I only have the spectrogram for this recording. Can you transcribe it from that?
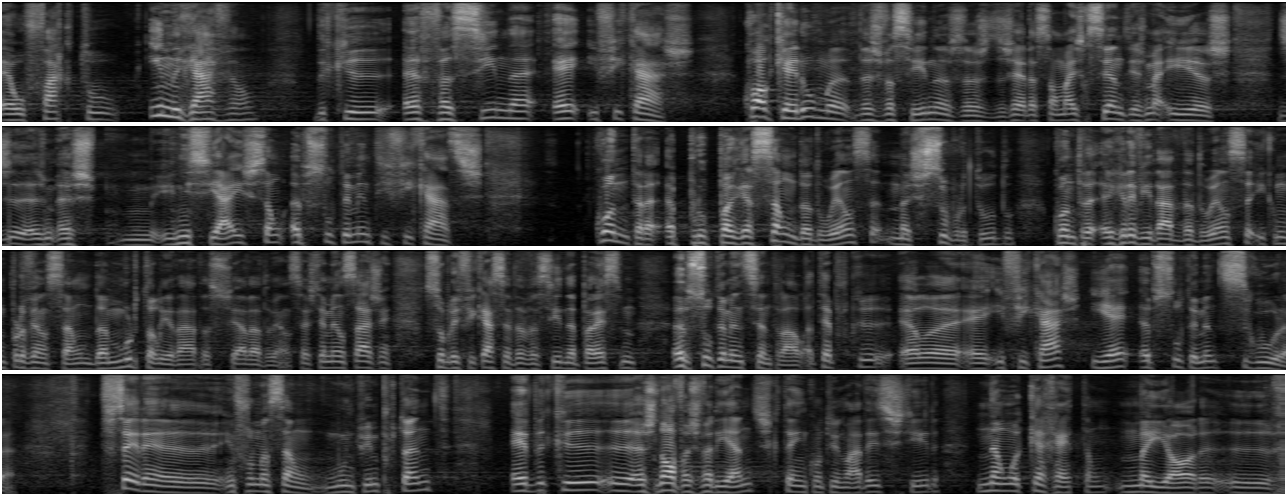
é o facto inegável de que a vacina é eficaz. Qualquer uma das vacinas, as de geração mais recente e as, as, as iniciais, são absolutamente eficazes contra a propagação da doença, mas, sobretudo, contra a gravidade da doença e como prevenção da mortalidade associada à doença. Esta mensagem sobre a eficácia da vacina parece-me absolutamente central, até porque ela é eficaz e é absolutamente segura. Terceira eh, informação muito importante é de que eh, as novas variantes que têm continuado a existir não acarretam maior eh,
